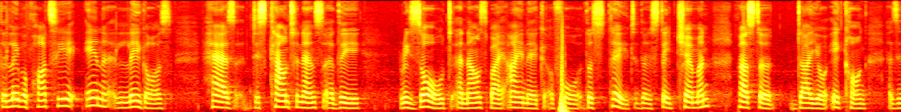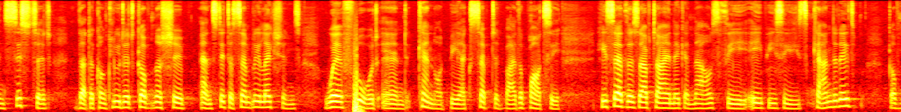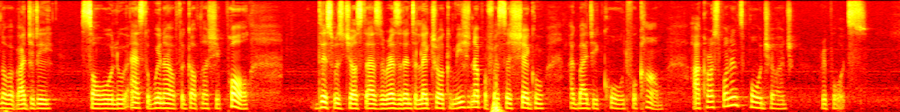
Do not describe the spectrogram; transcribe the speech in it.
The Labour Party in Lagos has discountenanced the result announced by INEC for the state. The state chairman, Pastor Dayo Ekong, has insisted that the concluded governorship and state assembly elections were flawed and cannot be accepted by the party. He said this after INEC announced the APC's candidate, Governor Babajide Sanwo-Olu, as the winner of the governorship poll. This was just as the resident electoral commissioner, Professor Segun Agbaje, called for calm. Our correspondent, Paul George, reports.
